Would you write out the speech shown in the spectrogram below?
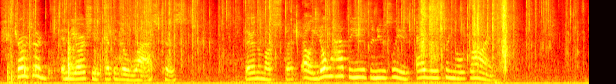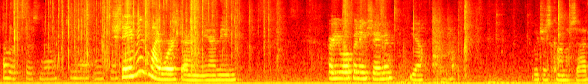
Charizard and the Arceus get to go last because they're the most special. Oh, you don't have to use the new sleeves every single time. Oh, it says no. Do you want answer? Shaymin's my worst enemy. I mean, Are you opening Shaymin? Yeah. Which is kind of sad.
